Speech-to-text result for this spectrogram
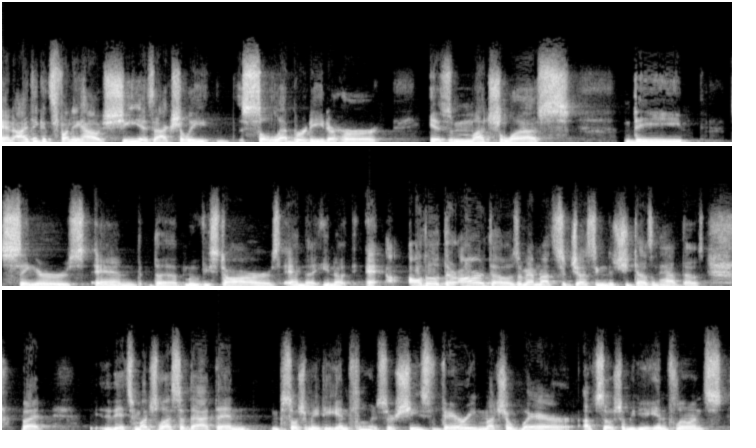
And I think it's funny how she is actually celebrity to her is much less the, singers and the movie stars and the you know eh, although there are those i mean i'm not suggesting that she doesn't have those but it's much less of that than social media influencers she's very much aware of social media influence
